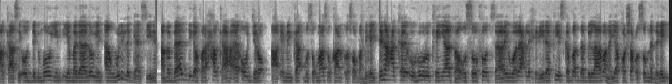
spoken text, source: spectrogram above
halkaasi oo degmooyin iyo magaalooyin aan weli la gaarsiinin ama baaldiga faraxalka ah ee uu jiro ah iminka musuq maasuqan la soo bandhigay. Dhinaca kale uhuru kenyatta uu soo food saaray walaac la xiriira kiiska badda bilaabanaya qorshe cusubna degay.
